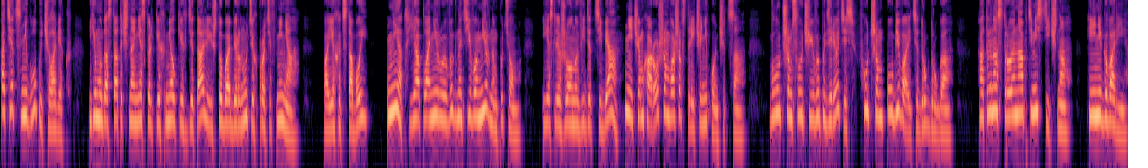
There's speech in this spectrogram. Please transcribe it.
Отец не глупый человек. Ему достаточно нескольких мелких деталей, чтобы обернуть их против меня. Поехать с тобой? Нет, я планирую выгнать его мирным путем. Если же он увидит тебя, ничем хорошим ваша встреча не кончится. В лучшем случае вы подеретесь, в худшем поубиваете друг друга. А ты настроена оптимистично. И не говори.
